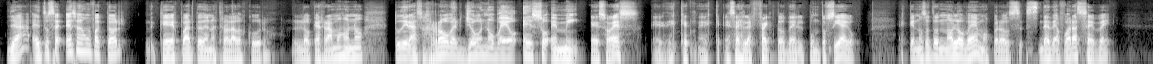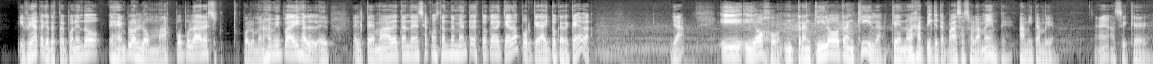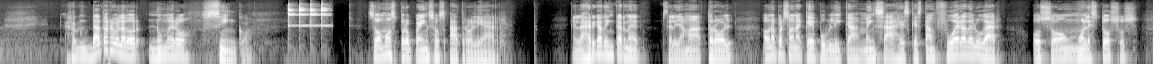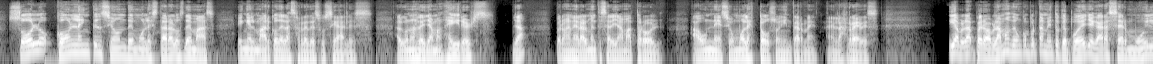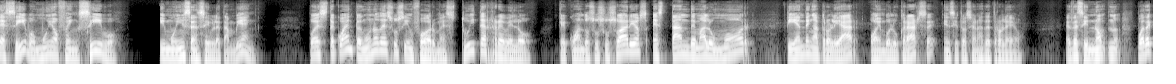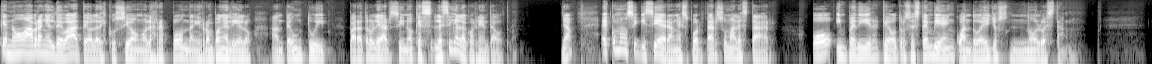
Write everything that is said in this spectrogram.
¿Ya? Entonces, eso es un factor que es parte de nuestro lado oscuro. Lo querramos o no. Tú dirás, Robert, yo no veo eso en mí. Eso es. Es que, es ese es el efecto del punto ciego. Es que nosotros no lo vemos, pero desde afuera se ve. Y fíjate que te estoy poniendo ejemplos los más populares, por lo menos en mi país, el tema de tendencia constantemente es toque de queda porque hay toque de queda. ¿Ya? Y, y ojo, tranquilo o tranquila, que no es a ti que te pasa solamente, a mí también. ¿Eh? Así que, dato revelador número 5. Somos propensos a trolear. En la jerga de internet se le llama troll a una persona que publica mensajes que están fuera de lugar o son molestosos solo con la intención de molestar a los demás en el marco de las redes sociales. Algunos le llaman haters, ¿ya? Pero generalmente se le llama troll a un necio, un molestoso en internet, en las redes. Y habla, pero hablamos de un comportamiento que puede llegar a ser muy lesivo, muy ofensivo y muy insensible también. Pues te cuento, en uno de sus informes, Twitter reveló que cuando sus usuarios están de mal humor, tienden a trolear o a involucrarse en situaciones de troleo. Es decir, no, puede que no abran el debate o la discusión o les respondan y rompan el hielo ante un tweet para trolear, sino que le siguen la corriente a otro. ¿Ya? Es como si quisieran exportar su malestar o impedir que otros estén bien cuando ellos no lo están.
